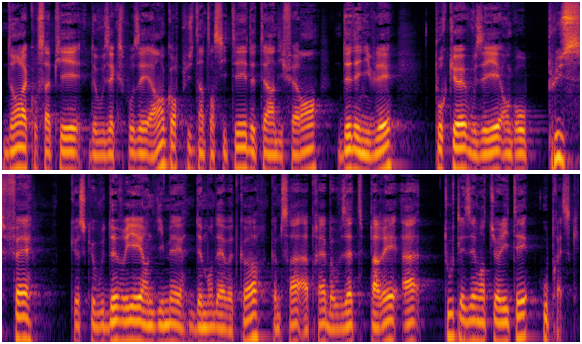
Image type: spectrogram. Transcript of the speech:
Dans la course à pied, de vous exposer à encore plus d'intensité, de terrains différents, de dénivelé, pour que vous ayez en gros plus fait que ce que vous devriez, en guillemets, demander à votre corps. Comme ça, après, bah, vous êtes paré à toutes les éventualités, ou presque.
